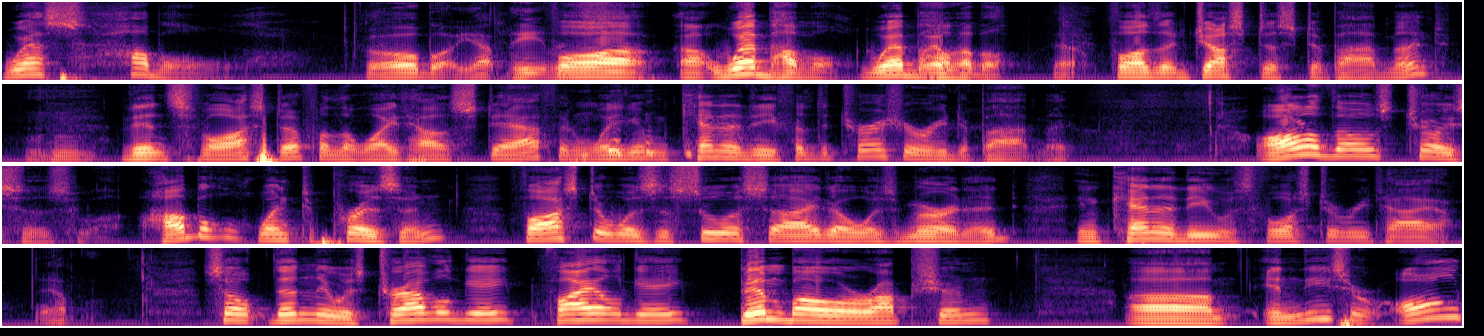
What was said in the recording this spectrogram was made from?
Wes Hubbell Oh boy, yep. He was for uh, Webb Hubbell, Webb, Hubbell, Hubbell, yeah. for the Justice Department, Vince Foster for the White House staff, and William Kennedy for the Treasury Department. All of those choices, Hubbell went to prison, Foster was a suicide or was murdered, and Kennedy was forced to retire. Yep. So then there was Travelgate, Filegate, Bimbo eruption, um, and these are all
